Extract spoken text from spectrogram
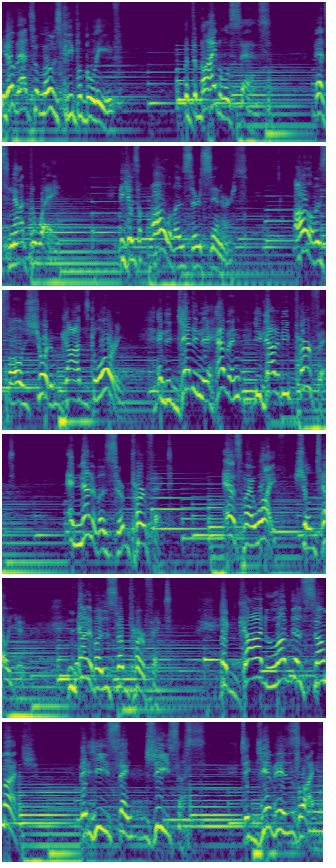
You know, that's what most people believe. But the Bible says that's not the way. Because all of us are sinners. All of us fall short of God's glory. And to get into heaven, you got to be perfect. And none of us are perfect. As my wife, she'll tell you. None of us are perfect. But God loved us so much that He sent Jesus to give His life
